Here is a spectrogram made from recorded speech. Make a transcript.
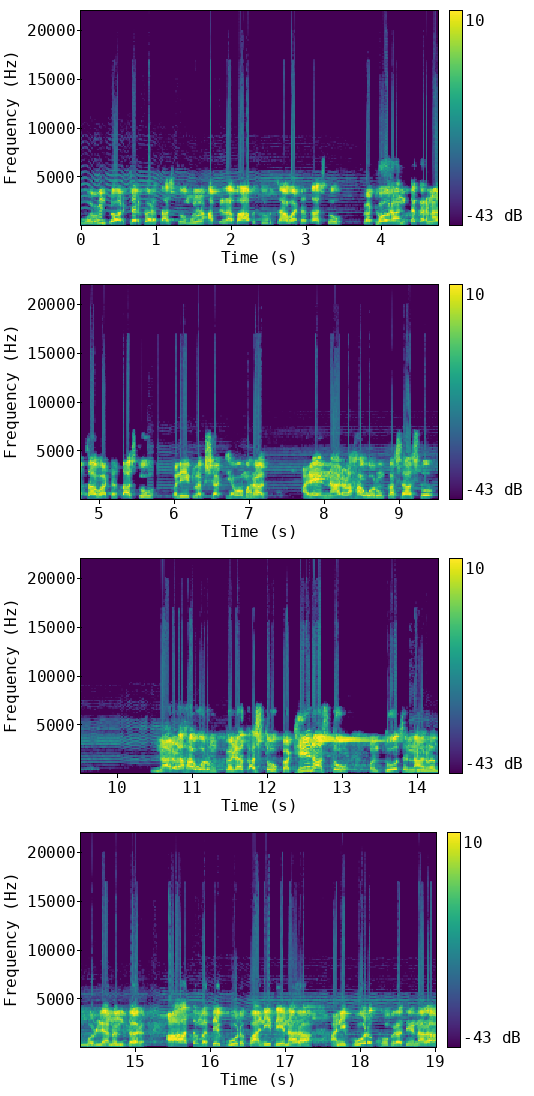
वरून टॉर्चर करत असतो म्हणून आपल्याला बाप दूरचा वाटत असतो. कठोर अंतकरणाचा वाटत असतो. पण एक लक्षात ठेवा महाराज अरे नारळ हा वरून कसा असतो? नारळ हा वरून कडक असतो कठीण असतो पण तोच नारळ फोडल्यानंतर आतमध्ये गोड पाणी देणारा आणि गोड खोबरं देणारा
